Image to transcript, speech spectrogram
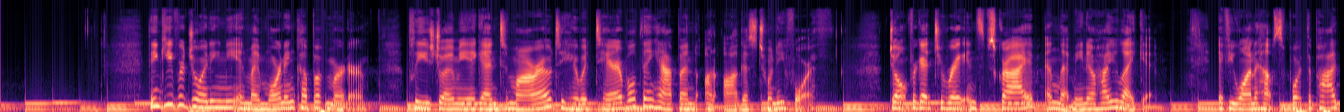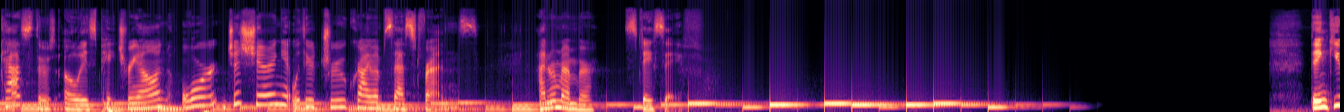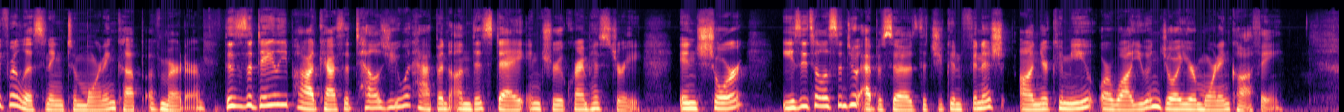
Thank you for joining me in my morning cup of murder. Please join me again tomorrow to hear what terrible thing happened on August 24th. Don't forget to rate and subscribe and let me know how you like it. If you want to help support the podcast, there's always Patreon or just sharing it with your true crime obsessed friends. And remember, stay safe. Thank you for listening to Morning Cup of Murder. This is a daily podcast that tells you what happened on this day in true crime history. In short, easy to listen to episodes that you can finish on your commute or while you enjoy your morning coffee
